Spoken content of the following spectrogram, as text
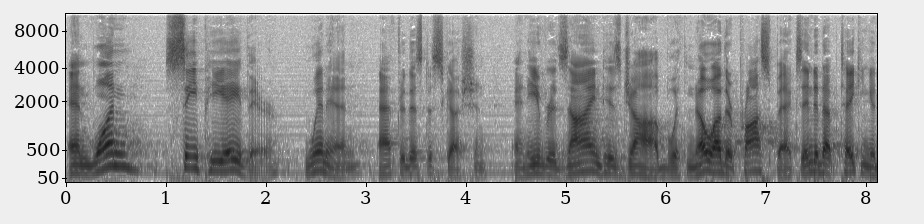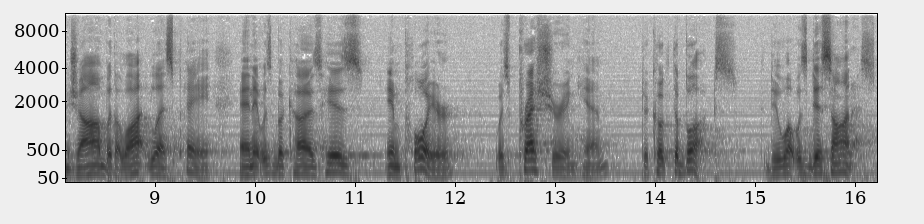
And one CPA there went in after this discussion and he resigned his job with no other prospects, ended up taking a job with a lot less pay, and it was because his employer was pressuring him to cook the books, to do what was dishonest.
